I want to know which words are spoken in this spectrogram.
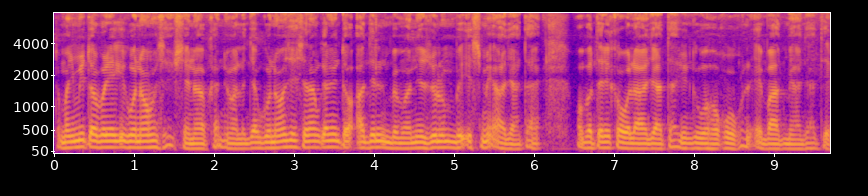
تو مجموعی طور پر یہ کہ گناہوں سے اجتناب کرنے والا، جب گناہوں سے اجتناب کریں تو عدل بیمانی ظلم بھی اس میں آ جاتا ہے، وہ بطریقہ اولا آ جاتا ہے کیونکہ وہ حقوق العباد میں آ جاتے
